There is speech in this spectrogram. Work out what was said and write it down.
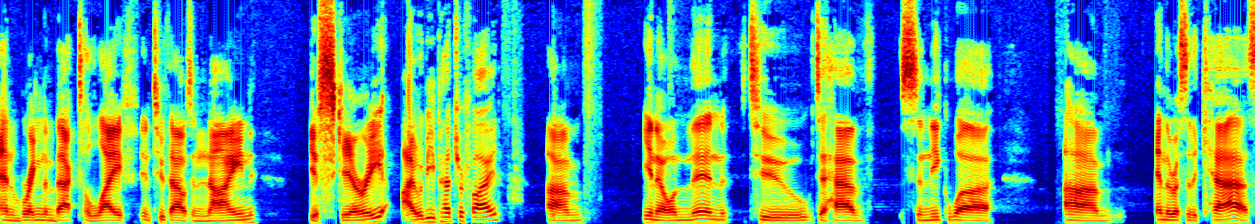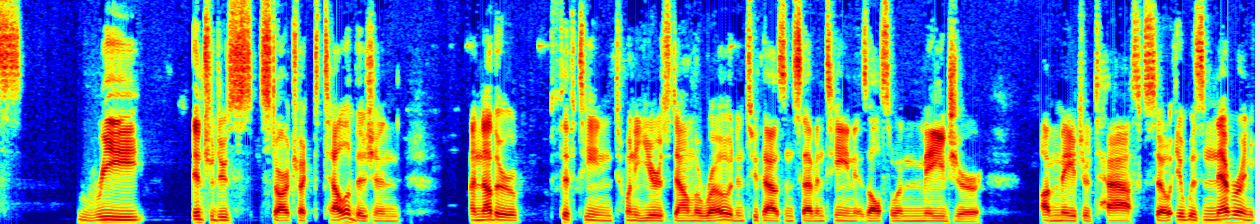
and bring them back to life in 2009 is scary. I would be petrified. Um, you know, and then to to have Sonequa um, and the rest of the cast reintroduce Star Trek to television another 15, 20 years down the road in 2017 is also a major a major task. So it was never an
